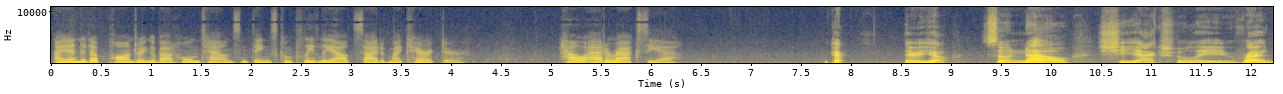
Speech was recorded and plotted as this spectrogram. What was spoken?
I ended up pondering about hometowns and things completely outside of my character. How ataraxia? Okay, there you go. So now she actually read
